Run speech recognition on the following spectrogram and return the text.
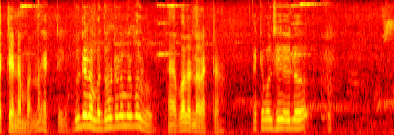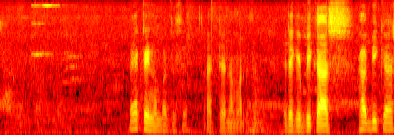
একটাই নাম্বার না? একটাই। দুটো নাম্বার দুটো নাম্বার বলব? হ্যাঁ বলেন আর একটা। একটা বলছি এলো একটাই নাম্বার দিছে। একটাই নাম্বার আছে এটা কি বিকাশ? হ্যাঁ বিকাশ।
